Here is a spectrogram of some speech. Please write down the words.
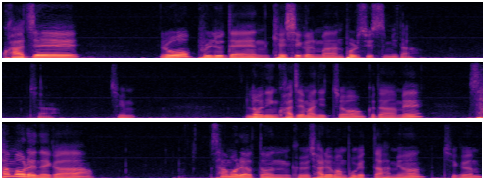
과제로 분류된 게시글만 볼 수 있습니다. 자, 지금 러닝 과제만 있죠. 그 다음에 3월에 내가 3월에 어떤 그 자료만 보겠다 하면 지금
